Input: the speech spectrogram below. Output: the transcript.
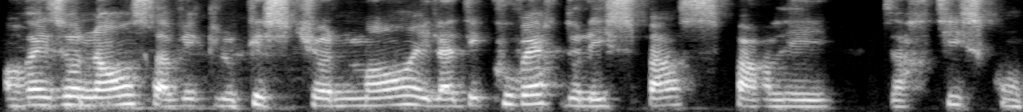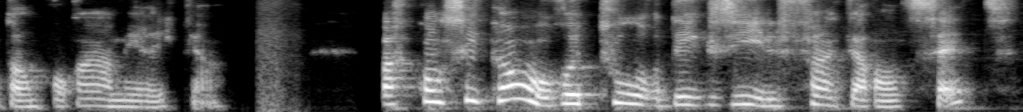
en résonance avec le questionnement et la découverte de l'espace par les artistes contemporains américains. Par conséquent, au retour d'exil fin 47,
